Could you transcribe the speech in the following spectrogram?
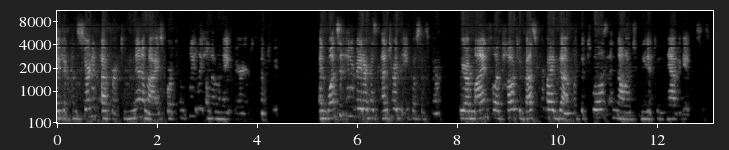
make a concerted effort to minimize or completely eliminate barriers to entry. And once an innovator has entered the ecosystem, we are mindful of how to best provide them with the tools and knowledge needed to navigate the system.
